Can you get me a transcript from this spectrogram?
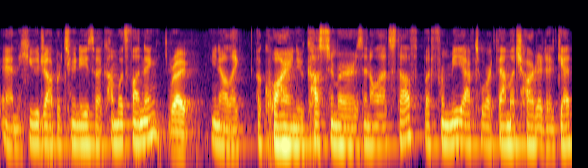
and huge opportunities that come with funding. Right. You know, like acquiring new customers and all that stuff. But for me, I have to work that much harder to get,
